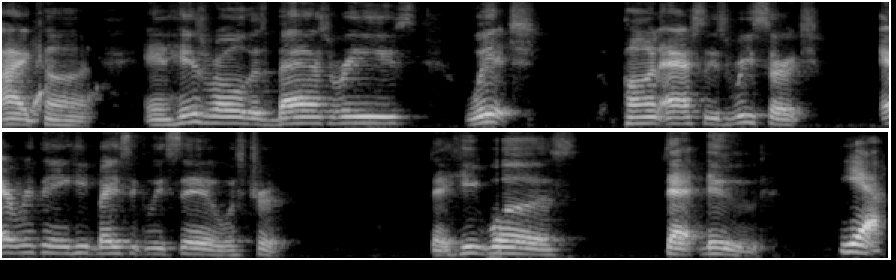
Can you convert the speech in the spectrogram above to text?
icon, yeah. and his role as Bass Reeves, which upon Ashley's research, everything he basically said was true. That he was that dude. Yeah.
